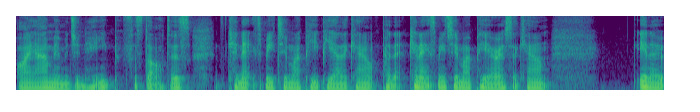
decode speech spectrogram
I am Imogen Heap for starters, connect me to my PPL account, connects me to my PRS account, you know,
